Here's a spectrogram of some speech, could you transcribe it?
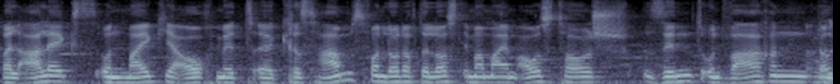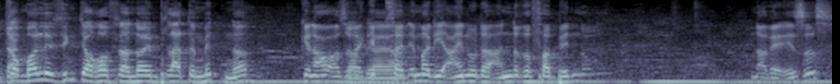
weil Alex und Mike ja auch mit äh, Chris Harms von Lord of the Lost immer mal im Austausch sind und waren. Und Und der da, Molle singt ja auch auf der neuen Platte mit, ne? genau, also da Ja, gibt es ja. halt immer die ein oder andere Verbindung. Na, wer ist es?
